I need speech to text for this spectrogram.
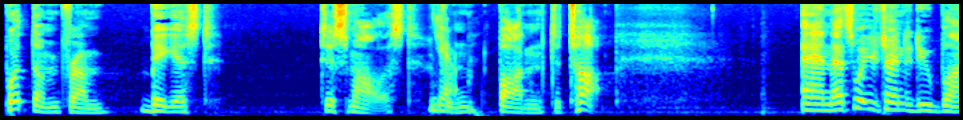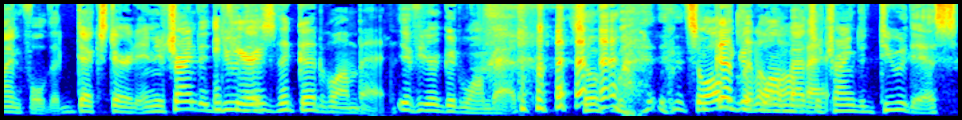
put them from biggest to smallest, Yeah. from bottom to top. And that's what you're trying to do blindfolded, dexterity. And you're trying to If do this. If you're the good wombat. if you're a good wombat. so, so all Good the good wombats wombat. are trying to do this,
